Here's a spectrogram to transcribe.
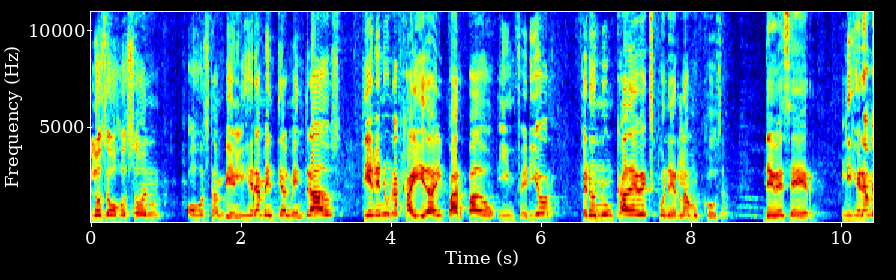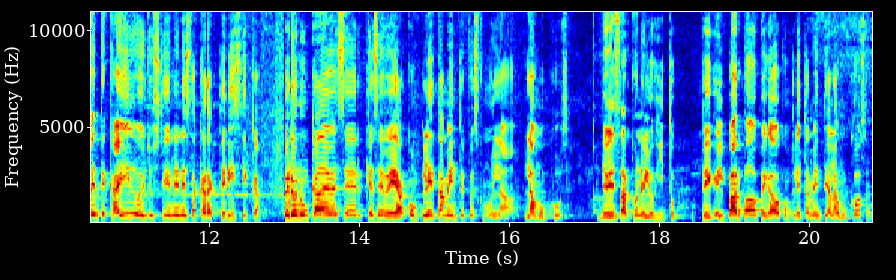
Los ojos son ojos también ligeramente almendrados, tienen una caída del párpado inferior, pero nunca debe exponer la mucosa. Debe ser ligeramente caído, ellos tienen esta característica, pero nunca debe ser que se vea completamente pues como la, la mucosa. Debe estar con el ojito, el párpado pegado completamente a la mucosa,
